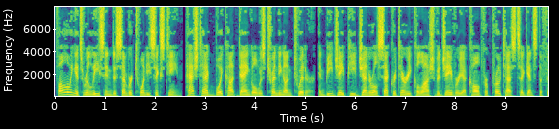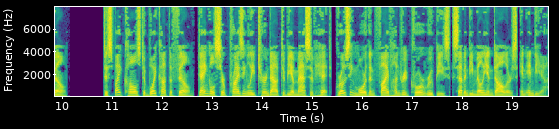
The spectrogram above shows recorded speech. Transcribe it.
Following its release in December 2016, hashtag boycott Dangal was trending on Twitter, and BJP General Secretary Kailash Vijayvargiya called for protests against the film. Despite calls to boycott the film, Dangal surprisingly turned out to be a massive hit, grossing more than 500 crore rupees $70 million in India.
